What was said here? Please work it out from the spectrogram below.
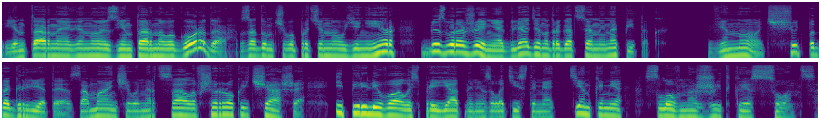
«Янтарное вино из янтарного города?» — задумчиво протянул Ениер, без выражения, глядя на драгоценный напиток. Вино, чуть подогретое, заманчиво мерцало в широкой чаше и переливалось приятными золотистыми оттенками, словно жидкое солнце.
